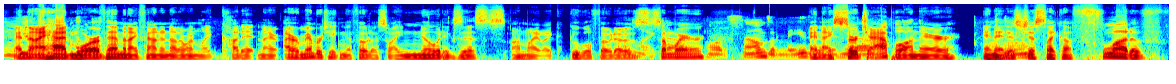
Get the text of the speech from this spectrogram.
And then I had more of them, and I found another one, like cut it, and I, I remember taking a photo, so I know it exists on my like Google Oh Photos my God. somewhere, Well, it sounds amazing. and I search yeah. Mm-hmm. Apple on there, and it is just like a flood of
